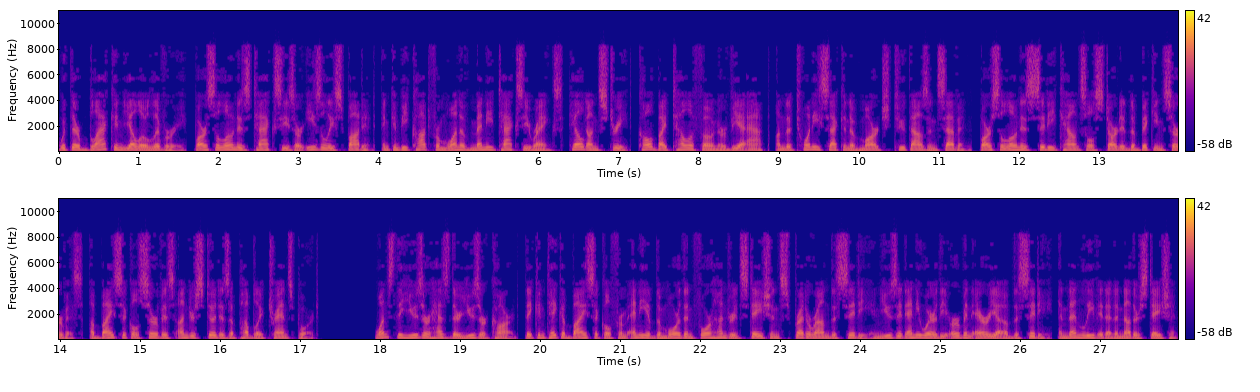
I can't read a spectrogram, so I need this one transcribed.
With their black and yellow livery, Barcelona's taxis are easily spotted, and can be caught from one of many taxi ranks, hailed on street, called by telephone or via app. On the 22nd of March 2007, Barcelona's City Council started the Bicing service, a bicycle service understood as a public transport. Once the user has their user card, they can take a bicycle from any of the more than 400 stations spread around the city and use it anywhere the urban area of the city, and then leave it at another station.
